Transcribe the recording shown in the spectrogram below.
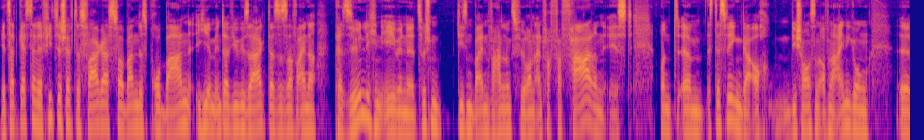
Jetzt hat gestern der Vizechef des Fahrgastverbandes Pro Bahn hier im Interview gesagt, dass es auf einer persönlichen Ebene zwischen diesen beiden Verhandlungsführern einfach verfahren ist und ähm, es deswegen da auch die Chancen auf eine Einigung äh,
